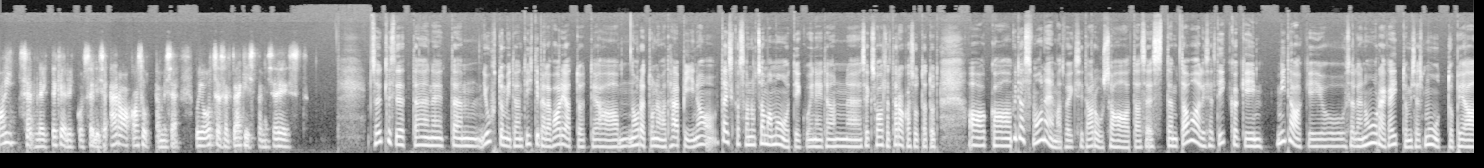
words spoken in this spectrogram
kaitseb neid tegelikult sellise ärakasutamise või otseselt vägistamise eest sa ütlesid, et äh, need ähm, juhtumid on tihtipeale varjatud ja noored tunnevad häbi, no täiskasvanud samamoodi, kui neid on äh, seksuaalselt ära kasutatud. aga kuidas vanemad võiksid aru saada, sest ähm, tavaliselt ikkagi midagi ju selle noore käitumises muutub ja,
